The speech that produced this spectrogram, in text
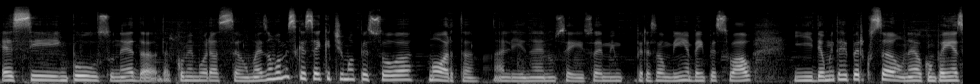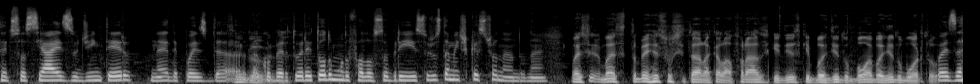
esse impulso, né, da, da comemoração. Mas não vamos esquecer que tinha uma pessoa morta ali, né? Não sei, isso é uma impressão minha, bem pessoal. E deu muita repercussão, né? Eu acompanhei as redes sociais o dia inteiro, né, depois da, da cobertura, e todo mundo falou sobre isso, justamente questionando, né? Mas, mas também ressuscitaram aquela frase que diz que bandido bom é bandido morto. Pois é,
